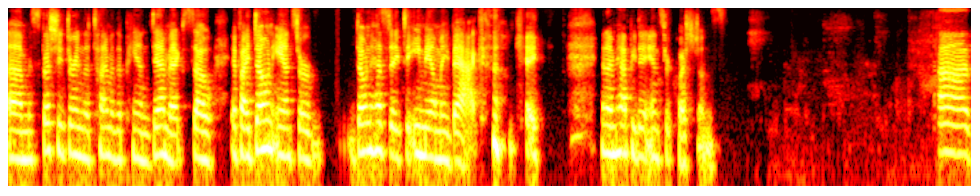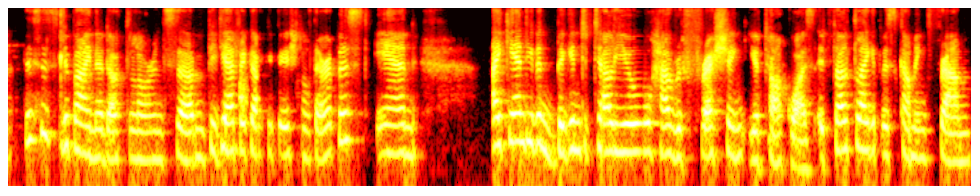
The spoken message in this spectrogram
um, especially during the time of the pandemic. So if I don't answer, don't hesitate to email me back. okay. And I'm happy to answer questions. Uh, this is Lubina, Dr. Lawrence, um, pediatric occupational therapist. And I can't even begin to tell you how refreshing your talk was. It felt like it was coming from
